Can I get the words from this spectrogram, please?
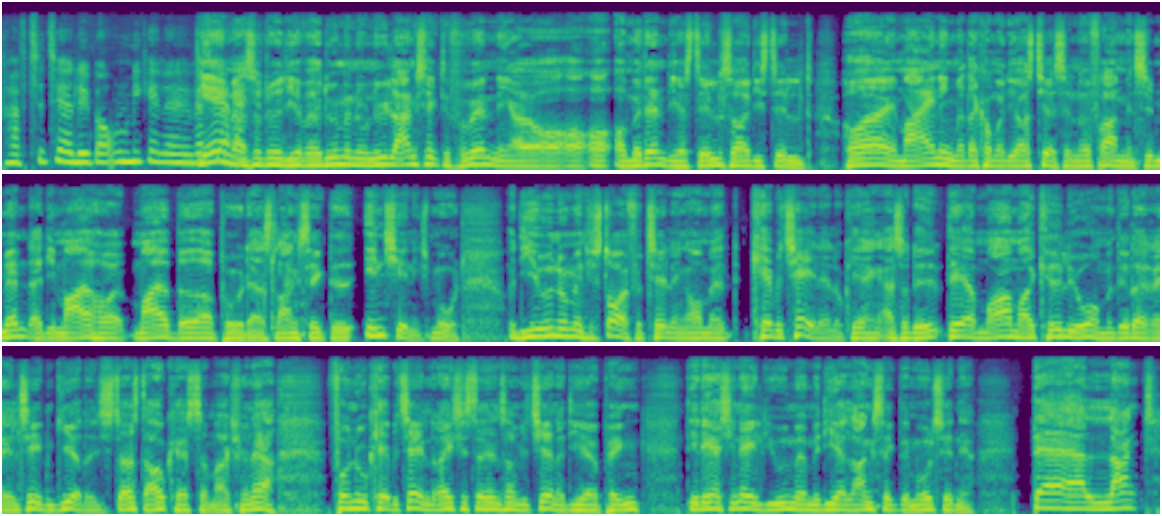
haft tid til at løbe over Michael? Hvad Jamen altså, du, de har været ude med nogle nye langsigtede forventninger, og, og, og, og med den, de har stillet, så er de stillet højere i mining, men der kommer de også til at sælge noget fra. Men cement er de meget, høj, meget bedre på deres langsigtede indtjeningsmål. Og de er ude nu med en historiefortælling om, at kapitalallokering, altså det, det er meget, meget kedelige ord, men det, der i realiteten giver dig de største afkast som aktionær, få nu kapitalen det rigtige sted, så vi tjener de her penge. Det er det her signal, de er ude med, med de her langsigtede målsætninger. Der er langt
